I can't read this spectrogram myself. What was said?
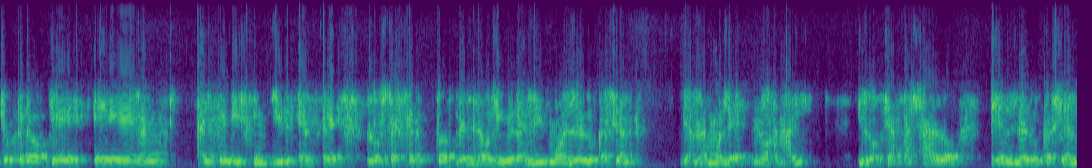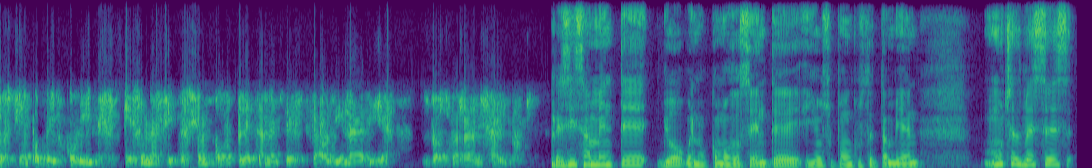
yo creo que eh, hay que distinguir entre los efectos del neoliberalismo en la educación, llamémosle normal, y lo que ha pasado en la educación en los tiempos del COVID es una situación completamente extraordinaria, doctor Ansaldo. Precisamente yo, bueno, como docente, y yo supongo que usted también, muchas veces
